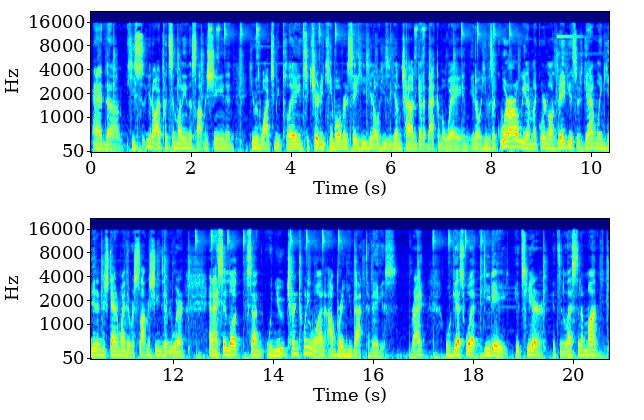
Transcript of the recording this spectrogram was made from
and um, he's you know I put some money in the slot machine, and he was watching me play, and security came over and say he you know he's a young child, you got to back him away, and you know he was like where are we? And I'm like we're in Las Vegas, there's gambling. He didn't understand why there were slot machines everywhere, and I said look son, when you turn 21, I'll bring you back to Vegas, right? Well guess what? D-Day, it's here. It's in less than a month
